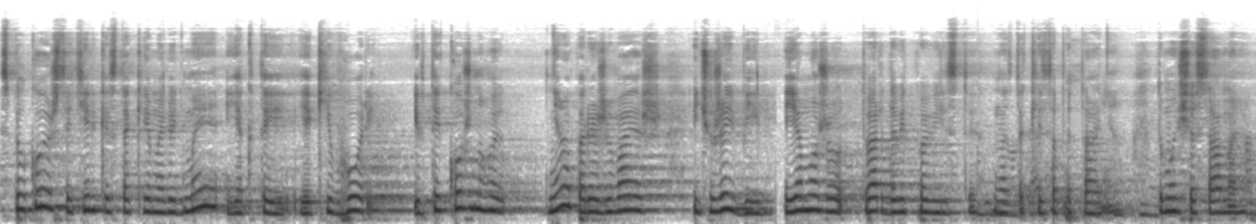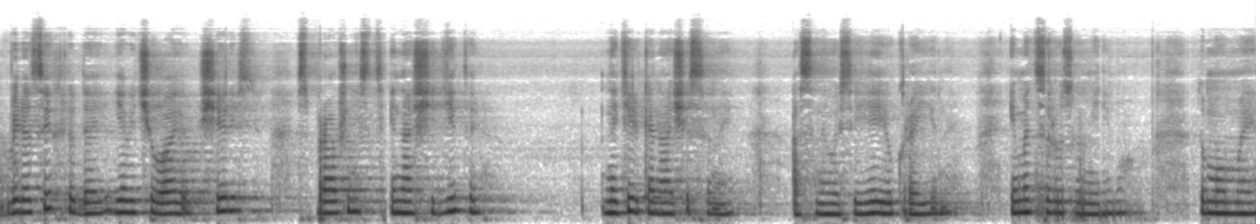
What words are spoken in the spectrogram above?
спілкуєшся тільки з такими людьми, як ти, які в горі, і ти кожного дня переживаєш і чужий біль? І я можу твердо відповісти на такі запитання, тому що саме біля цих людей я відчуваю щирість, справжність, і наші діти не тільки наші сини, а сини усієї України. І ми це розуміємо. Тому ми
